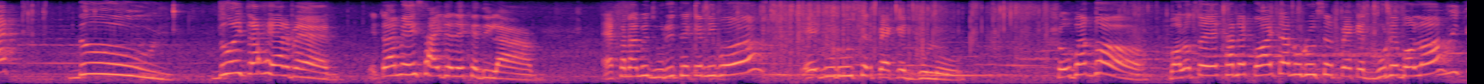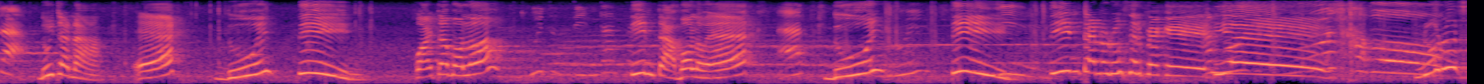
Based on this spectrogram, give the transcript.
এক দুই। দুইটা হেয়ার ব্যান্ড এটা আমি এই সাইডে রেখে দিলাম। এখন আমি ঝুড়ি থেকে নিব এই নুডলসের প্যাকেটগুলো সৌভাগ্য বলো তো এখানে কয়টা নুডলসের প্যাকেট গুনে বলো। দুইটা না। এক দুই তিন। কয়টা বলো? তিনটা। বলো এক দুই তিন। তিনটা নুডলসের প্যাকেট ইয়ে! নুডলস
